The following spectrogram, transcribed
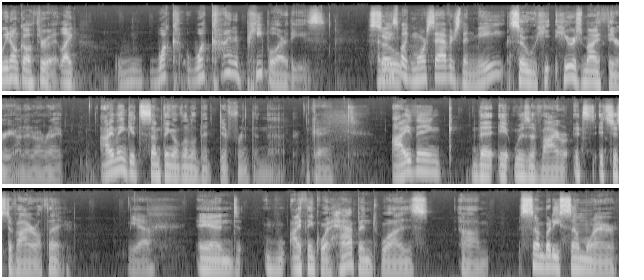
we don't go through it. Like what what kind of people are these? Are So these like more savage than me? so he, here's my theory on it. All right. I think it's something a little bit different than that. Okay. I think that it was a viral. It's it's just a viral thing, Yeah. And I think what happened was um, somebody somewhere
